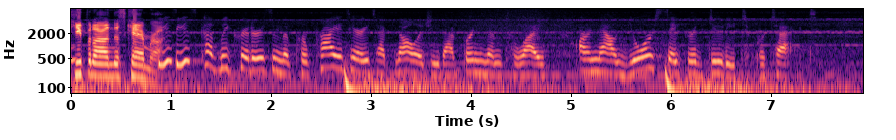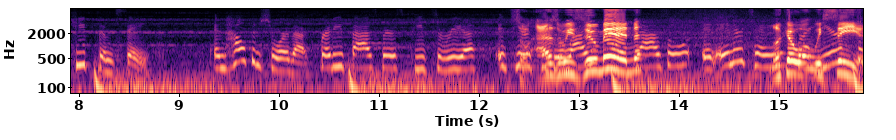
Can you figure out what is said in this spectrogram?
keep an eye on this camera. These, these cuddly critters and the proprietary technology that bring them to life are now your sacred duty to protect. Keep them safe and help ensure that Freddy Fazbear's Pizzeria is So here to as we delight, zoom in, dazzle, and entertain look at what we see.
